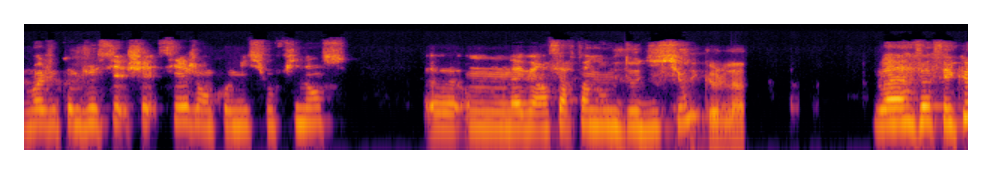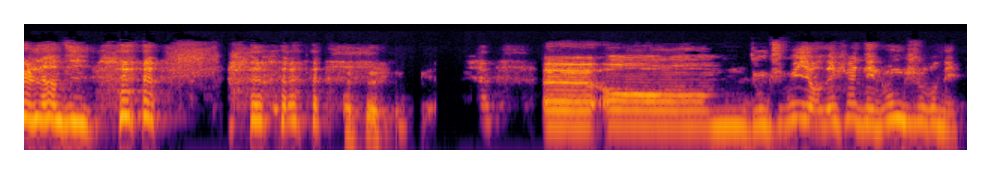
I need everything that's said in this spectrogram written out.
moi, je, comme je siège en commission finance, euh, on avait un certain nombre d'auditions. C'est que le lundi. Ouais, ça fait que le lundi. en... Donc oui, en effet, des longues journées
